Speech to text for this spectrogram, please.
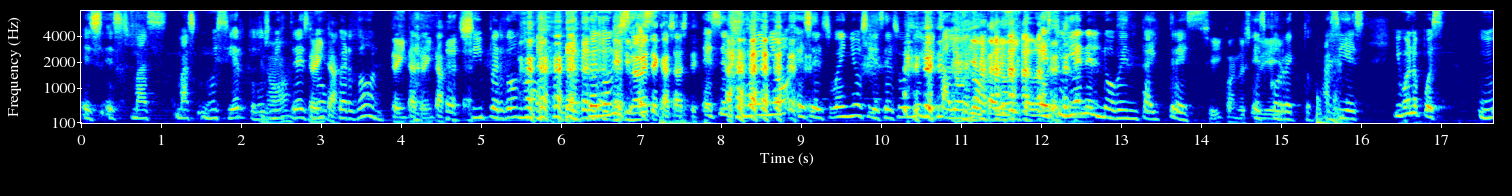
Es, es más, más, no es cierto, 2003, no, 30. perdón. 30, 30. Sí, perdón, no. Perdón, es, 19 es- te casaste. es el sueño, es el sueño, sí, es el sueño y el calor. Y el no. calor. Es el calor. Estudié en el 93. Sí, cuando Es estudié. correcto, así es. Y bueno, pues mm,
